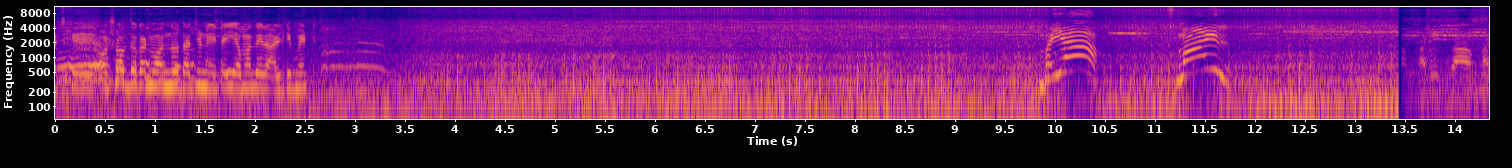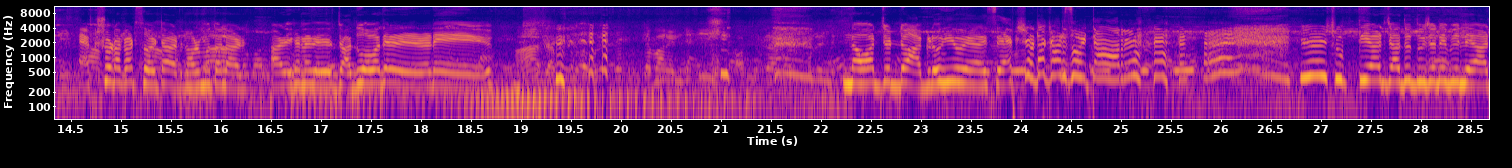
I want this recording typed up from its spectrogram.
আজকে সব দোকান বন্ধ তার জন্য এটাই আমাদের আলটিমেট ভাইয়া! একশো টাকার সোয়েটার ধর্মতলার আর এখানে জাদু আমাদের রে নেওয়ার জন্য আগ্রহী হয়ে আছে। একশো টাকার সোয়েটার। সুপ্তি আর জাদু দুজনে মিলে আর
